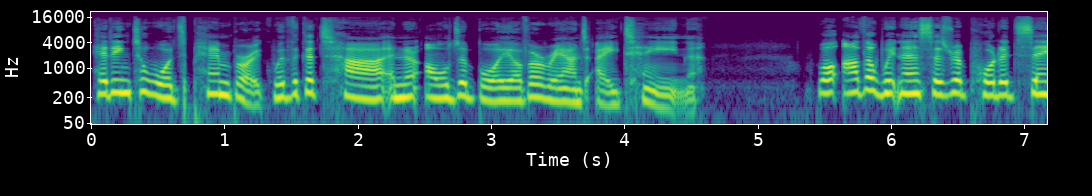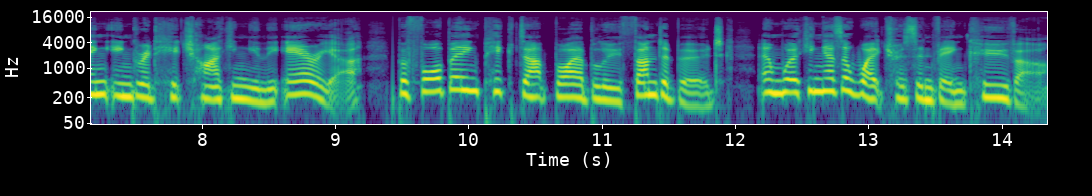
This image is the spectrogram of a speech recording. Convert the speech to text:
heading towards Pembroke with a guitar and an older boy of around 18 while other witnesses reported seeing Ingrid hitchhiking in the area before being picked up by a blue Thunderbird and working as a waitress in Vancouver.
